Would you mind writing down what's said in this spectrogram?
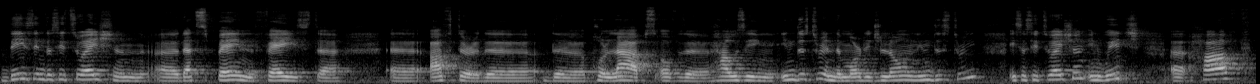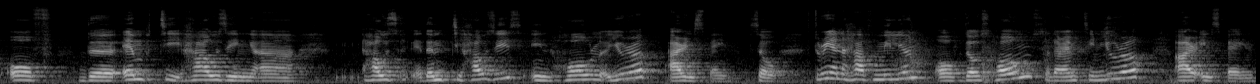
This in the situation uh, that Spain faced uh, after the, the collapse of the housing industry and the mortgage loan industry is a situation in which half of the empty housing house, the empty houses in whole Europe are in Spain. So Three and a half million of those homes that are empty in Europe are in Spain.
